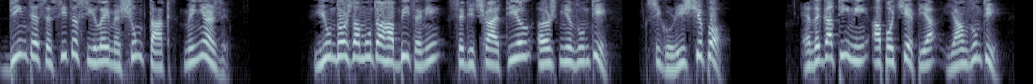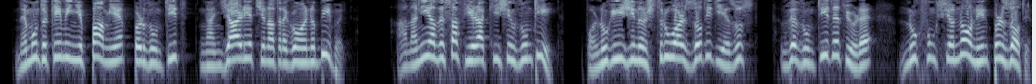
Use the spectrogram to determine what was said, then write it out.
dinte se si të sillej me shumë takt me njerëzit. Ju ndoshta mund të habiteni se diçka e tillë është një dhunti. Sigurisht që po. Edhe gatimi apo qepja janë dhunti. Ne mund të kemi një pamje për dhuntitë nga ngjarjet që na tregohen në Bibël. Anania dhe Safira kishin dhunti, por nuk i ishin nënshtruar Zotit Jezus dhe dhuntitë e tyre nuk funksiononin për Zotin.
